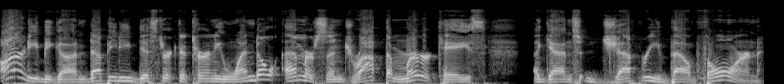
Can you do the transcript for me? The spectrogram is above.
already begun, Deputy District Attorney Wendell Emerson dropped the murder case against Jeffrey Valthorn.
